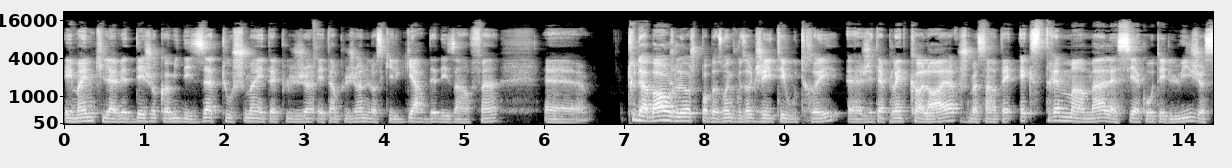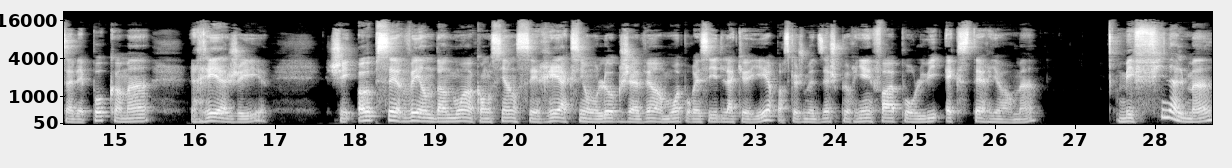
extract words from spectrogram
et même qu'il avait déjà commis des attouchements étant plus jeune, étant plus jeune lorsqu'il gardait des enfants. Euh, tout d'abord, je n'ai pas besoin de vous dire que j'ai été outré. Euh, j'étais plein de colère. Je me sentais extrêmement mal assis à côté de lui. Je ne savais pas comment réagir. J'ai observé en dedans de moi en conscience ces réactions-là que j'avais en moi pour essayer de l'accueillir parce que je me disais je peux rien faire pour lui extérieurement. Mais finalement,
